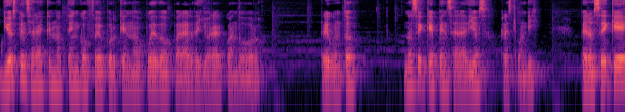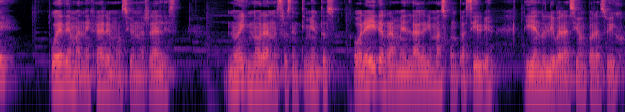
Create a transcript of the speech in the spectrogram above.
¿Dios pensará que no tengo fe porque no puedo parar de llorar cuando oro? Preguntó. No sé qué pensará Dios, respondí, pero sé que puede manejar emociones reales. No ignora nuestros sentimientos. Oré y derramé lágrimas junto a Silvia, pidiendo liberación para su hijo.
